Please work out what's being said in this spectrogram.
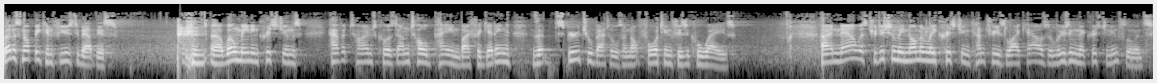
Let us not be confused about this. uh, well-meaning Christians have at times caused untold pain by forgetting that spiritual battles are not fought in physical ways. Uh, and now, as traditionally nominally Christian countries like ours are losing their Christian influence,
